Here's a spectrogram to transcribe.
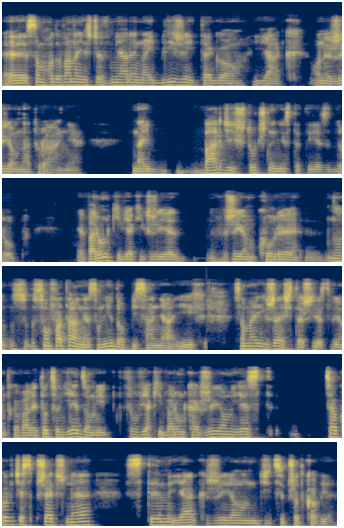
e, są hodowane jeszcze w miarę najbliżej tego, jak one żyją naturalnie. Najbardziej sztuczny niestety jest drób. Warunki, w jakich żyje, żyją kury, no, są fatalne, są nie do opisania. Ich, sama ich rzeź też jest wyjątkowa, ale to, co jedzą i to, w jakich warunkach żyją, jest całkowicie sprzeczne z tym, jak żyją dzicy przodkowie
